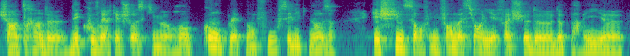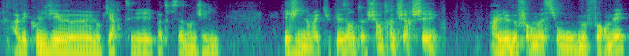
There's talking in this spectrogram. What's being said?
je suis en train de découvrir quelque chose qui me rend complètement fou, c'est l'hypnose. Et je suis une, une formation à l'IFHE de, Paris euh, avec Olivier euh, Lockhart et Patricia D'Angeli. Et je dis, non, mais tu plaisantes, je suis en train de chercher un lieu de formation où me former.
